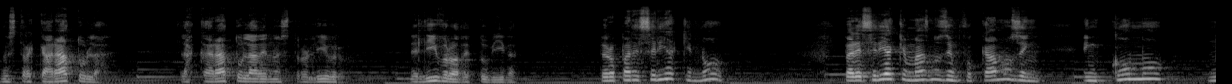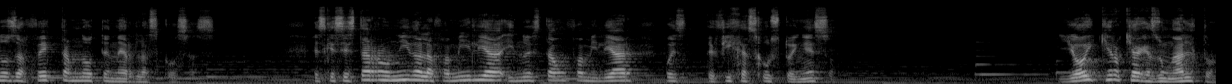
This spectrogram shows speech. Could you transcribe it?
nuestra carátula, la carátula de nuestro libro del libro de tu vida. Pero parecería que no. Parecería que más nos enfocamos en, en cómo nos afecta no tener las cosas. Es que si está reunido la familia y no está un familiar, pues te fijas justo en eso. Y hoy quiero que hagas un alto.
